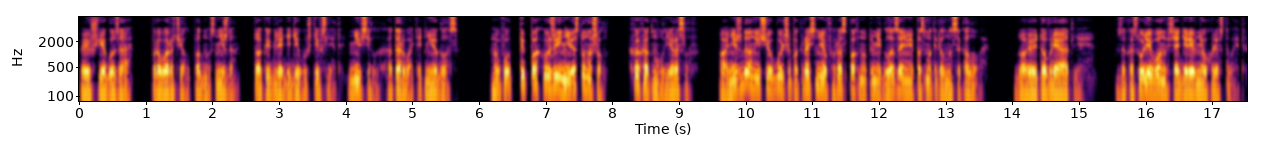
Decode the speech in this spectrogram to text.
«Эш, Ягоза!» — проворчал под нос Неждан, так и глядя девушке вслед, не в силах оторвать от нее глаз. «Вот ты, похоже, и невесту нашел!» — хохотнул Ярослав. А Неждан, еще больше покраснев, распахнутыми глазами посмотрел на Соколова. «Да это вряд ли. За косулей вон вся деревня ухлёстывает.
